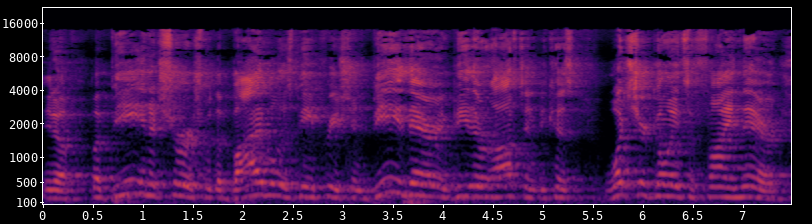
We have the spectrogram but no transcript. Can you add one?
you know, but be in a church where the Bible is being preached and be there and be there often because what you're going to find there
